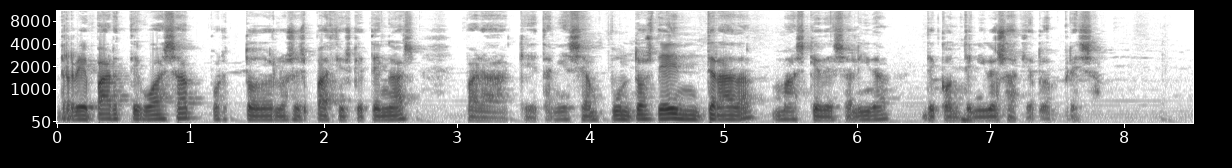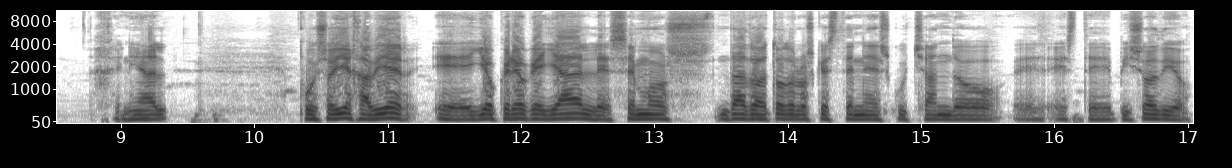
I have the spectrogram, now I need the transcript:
Reparte WhatsApp por todos los espacios que tengas para que también sean puntos de entrada más que de salida de contenidos hacia tu empresa. Genial. Pues oye Javier, eh, yo creo que ya les hemos dado a todos los que estén escuchando eh, este episodio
